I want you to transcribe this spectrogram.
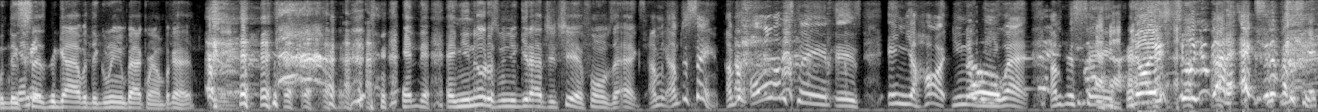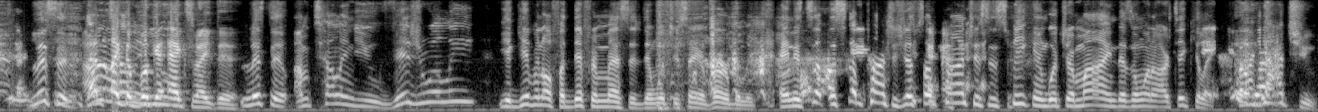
What they I says the guy with the green background, but go ahead. and and you notice when you get out your chair, it forms an X. I mean, I'm just saying. I'm just, all I'm saying is in your heart, you know where oh, you at. I'm just saying. no, it's true. You got an X in the. Listen, That I'm look like the book of X right there. Listen, I'm telling you, visually, you're giving off a different message than what you're saying verbally, and it's sub- it's subconscious. Your subconscious is speaking what your mind doesn't want to articulate. But I got you.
